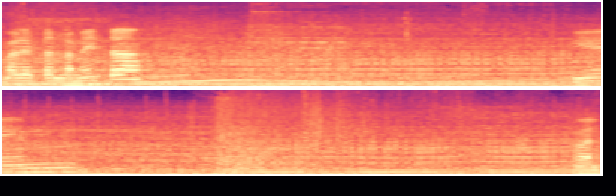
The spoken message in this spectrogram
Vale, esta la meta. Bien. Vale,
